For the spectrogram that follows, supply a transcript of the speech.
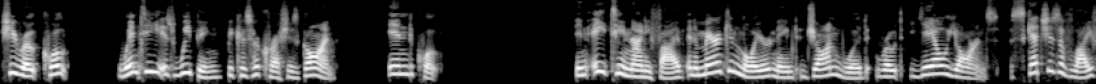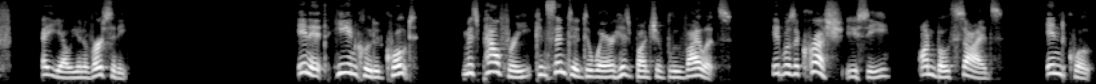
She wrote, quote, Winty is weeping because her crush is gone. End quote. In 1895, an American lawyer named John Wood wrote Yale Yarns, Sketches of Life at Yale University. In it, he included, quote, Miss Palfrey consented to wear his bunch of blue violets. It was a crush, you see, on both sides. End quote.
